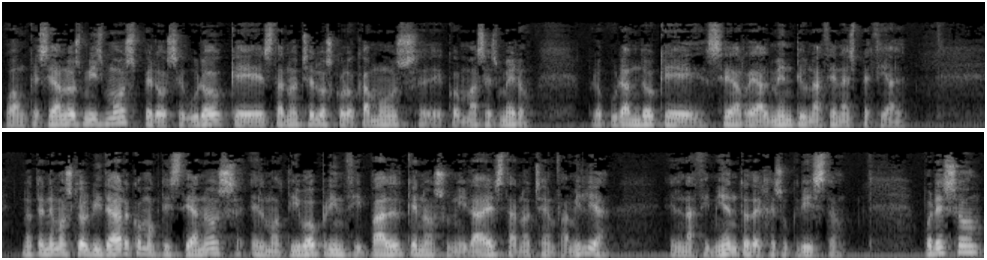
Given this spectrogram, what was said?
o aunque sean los mismos, pero seguro que esta noche los colocamos eh, con más esmero, procurando que sea realmente una cena especial. No tenemos que olvidar como cristianos el motivo principal que nos unirá esta noche en familia, el nacimiento de Jesucristo. Por eso,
